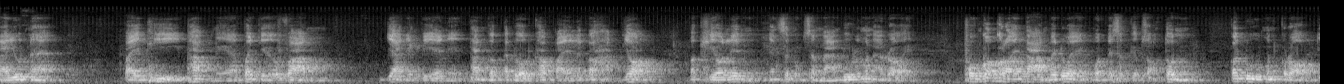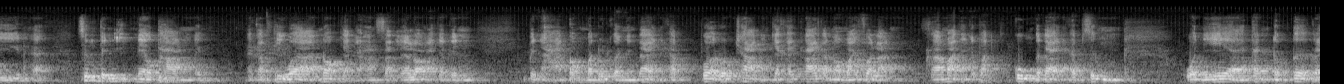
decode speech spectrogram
นายุทธนะฮะไปที่ภาคเหนือไปเจอฟาร์มญาติเปียเนี่ยท่านก็กระโดดเข้าไปแล้วก็หักยอด มาเคี้ยวเล่นยังสนุกสนานดูแล้วมันอร่อย ผมก็คล้อยตามไปด้วยหมดไปสักเกือบสองต้น ก็ดูมันกรอบดีนะครับซึ่งเป็นอีกแนวทางหนึ่งนะครับที่ว่านอกจากอาหารสัตว์แล้วเราอาจจะเป็นเป็นอาหารของมนุษย์กันยังได้นะครับเพราะว่ารสชาติมันจะคล้ายๆกับหน่อไม้ฝรั่งสามารถที่จะผัดกุ้งก็ได้นะครับ ซึ่งวันนี้ท่านดรไกร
